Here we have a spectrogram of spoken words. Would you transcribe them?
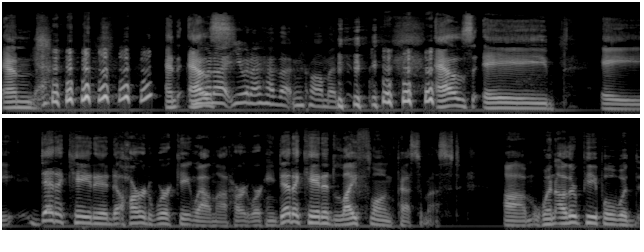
And Yeah. and you and I, as you and I have that in common. as a a dedicated, hardworking, well, not hardworking, dedicated, lifelong pessimist. Um, when other people would,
